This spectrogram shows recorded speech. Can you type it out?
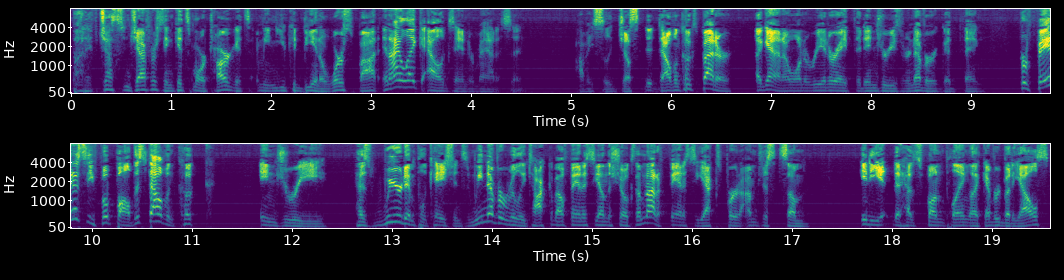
but if Justin Jefferson gets more targets, I mean, you could be in a worse spot. And I like Alexander Mattison. Obviously, just Dalvin Cook's better. Again, I want to reiterate that injuries are never a good thing. For fantasy football, this Dalvin Cook injury has weird implications. And we never really talk about fantasy on the show because I'm not a fantasy expert. I'm just some idiot that has fun playing like everybody else.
